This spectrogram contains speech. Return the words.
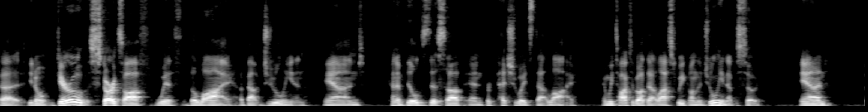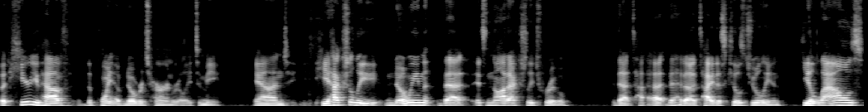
uh, you know, Darrow starts off with the lie about Julian and kind of builds this up and perpetuates that lie, and we talked about that last week on the Julian episode, and but here you have the point of no return, really, to me and he actually knowing that it's not actually true that uh, that uh, Titus kills Julian, he allows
